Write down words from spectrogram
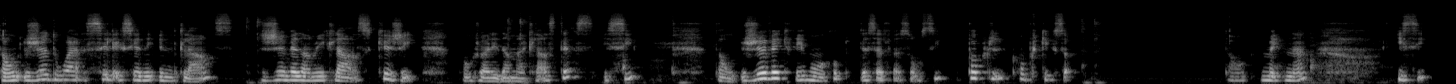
Donc, je dois sélectionner une classe je vais dans mes classes que j'ai. Donc, je vais aller dans ma classe test ici. Donc, je vais créer mon groupe de cette façon-ci. Pas plus compliqué que ça. Donc, maintenant, ici.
